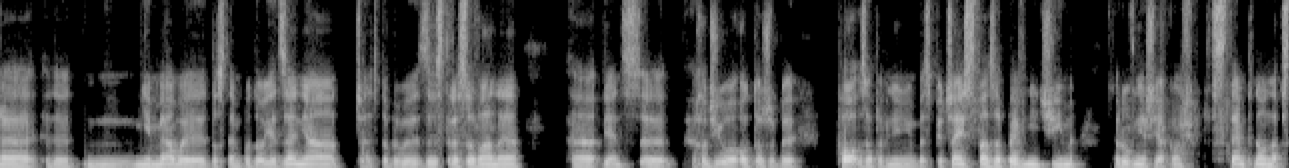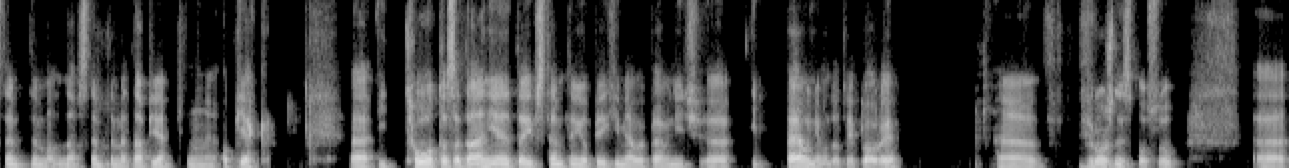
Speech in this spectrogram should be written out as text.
E, e, nie miały dostępu do jedzenia, często były zestresowane, więc chodziło o to, żeby po zapewnieniu bezpieczeństwa zapewnić im również jakąś wstępną, na wstępnym, na wstępnym etapie mm, opiekę. I tu to zadanie tej wstępnej opieki miały pełnić i pełnią do tej pory e, w różny sposób, e,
